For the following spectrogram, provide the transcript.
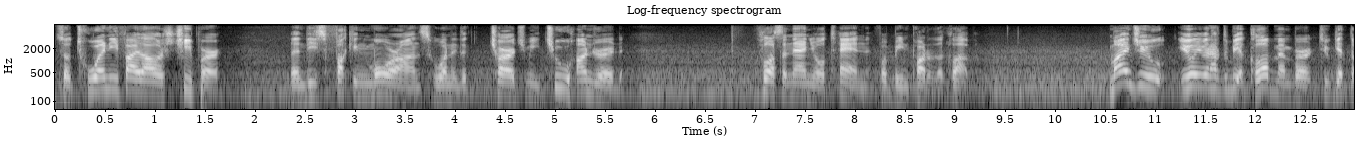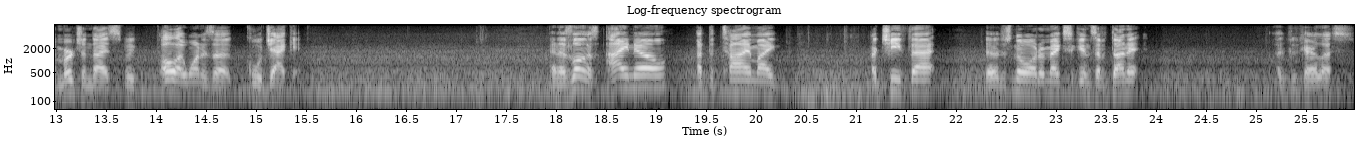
So $25 cheaper than these fucking morons who wanted to charge me 200 plus an annual 10 for being part of the club. Mind you, you don't even have to be a club member to get the merchandise. All I want is a cool jacket. And as long as I know at the time I achieved that, there's no other Mexicans have done it, I could care less.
